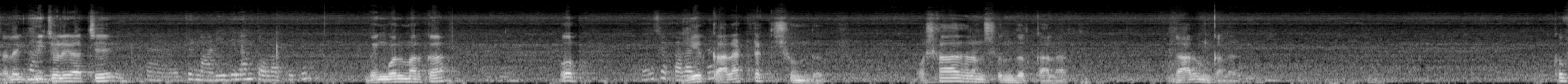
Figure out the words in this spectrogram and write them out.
তাহলে ঘি চলে যাচ্ছে। হ্যাঁ একটু নাড়িয়ে দিলাম তলা থেকে। বেঙ্গল মার্কা। ও ঘিয়ের কালারটা কি সুন্দর। অসাধারণ সুন্দর কালার দারুণ কালার খুব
